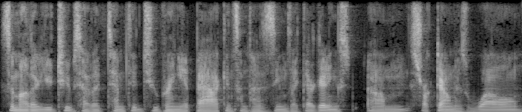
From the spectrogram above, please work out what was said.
Some other YouTubes have attempted to bring it back, and sometimes it seems like they're getting um, struck down as well.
